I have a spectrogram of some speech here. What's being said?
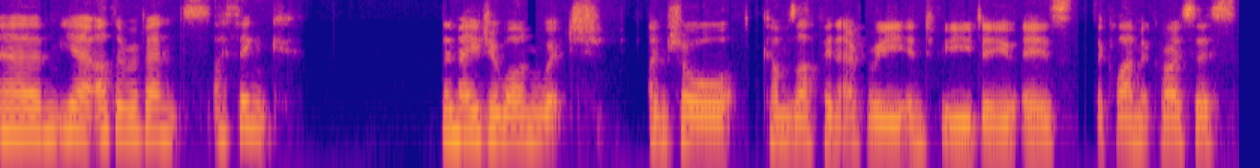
um, yeah, other events. I think the major one, which I'm sure comes up in every interview you do, is the climate crisis.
